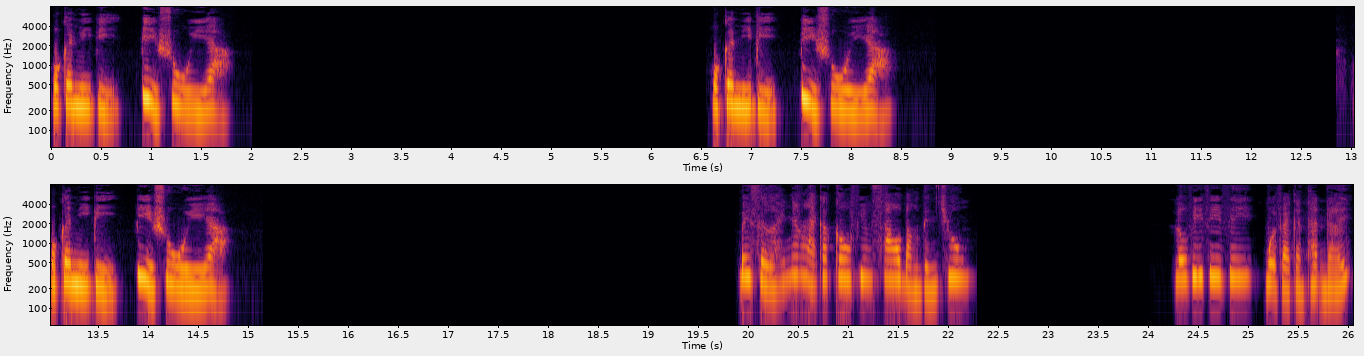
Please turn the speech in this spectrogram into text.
我跟你比必输无疑啊。我跟你比必输无疑啊！我跟你比必输无疑啊！Bây giờ hãy nhắc lại các câu phim sau bằng tiếng Trung. Lô Vi Vi Vi, muội phải cẩn thận đấy.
